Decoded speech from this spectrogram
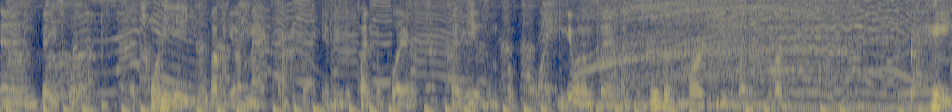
in, in baseball, at 28, he's about to get a max contract if he's the type of player that he is in football. Like, you get what I'm saying? Like, if you're the marquee player, you're about to paid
